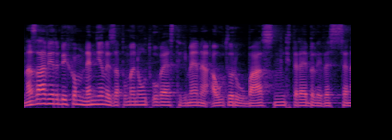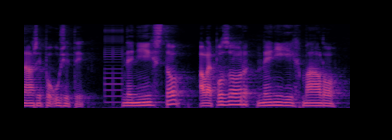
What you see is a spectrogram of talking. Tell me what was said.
Na závěr bychom neměli zapomenout uvést jména autorů básní, které byly ve scénáři použity. Není jich sto, ale pozor, není jich málo.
